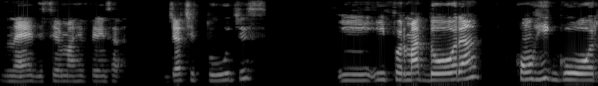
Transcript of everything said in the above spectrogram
né, de ser uma referência de atitudes e, e formadora com rigor.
